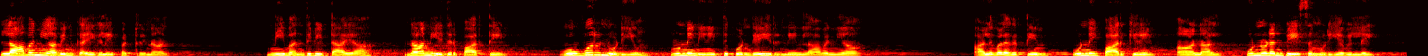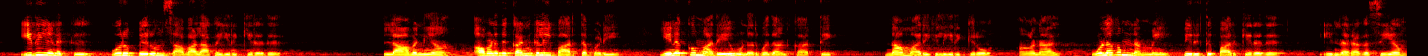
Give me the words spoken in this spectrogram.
லாவண்யாவின் கைகளை பற்றினான். நீ வந்துவிட்டாயா? நான் எதிர்பார்த்தேன். ஒவ்வொரு நொடியும் உன்னை நினைத்து கொண்டே இருந்தேன் லாவண்யா. அலுவலகத்தின் உன்னை பார்க்கிறேன். ஆனால் உன்னுடன் பேச முடியவில்லை. இது எனக்கு ஒரு பெரும் சவாலாக இருக்கிறது. லாவண்யா அவனது கண்களை பார்த்தபடி எனக்கும் அதே உணர்வுதான் கார்த்திக். நாம் அருகில் இருக்கிறோம். ஆனால் உலகம் நம்மை பிரித்து பார்க்கிறது. இந்த ரகசியம்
